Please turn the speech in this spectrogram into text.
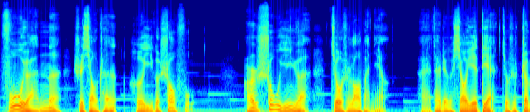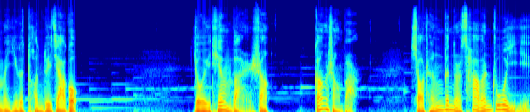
服务员呢是小陈。和一个少妇，而收银员就是老板娘。哎，在这个宵夜店就是这么一个团队架构。有一天晚上，刚上班，小陈跟那儿擦完桌椅，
